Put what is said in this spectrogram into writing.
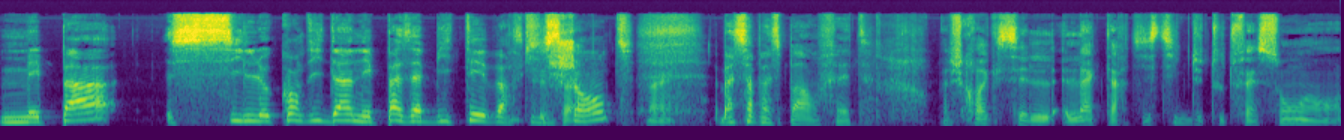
mais pas si le candidat n'est pas habité par ce qu'il chante, Ouais. bah ça passe pas en fait. Bah, Je crois que c'est l'acte artistique de toute façon.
